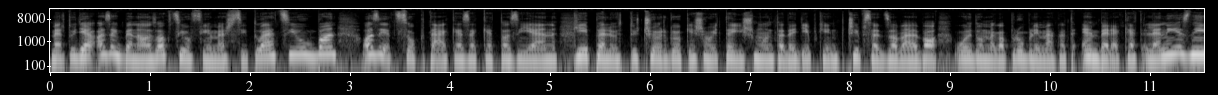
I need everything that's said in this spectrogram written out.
Mert ugye ezekben az akciófilmes szituációkban azért szokták ezeket az ilyen gép előtt tücsörgök, és ahogy te is mondtad egyébként chipset zaválva oldom meg a problémákat, embereket lenézni,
